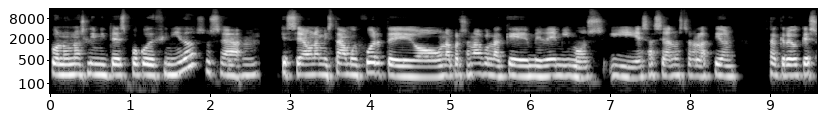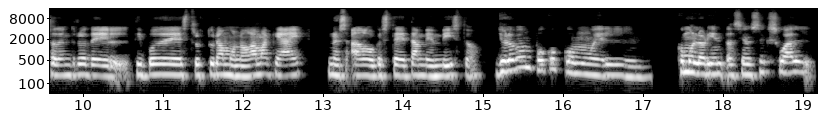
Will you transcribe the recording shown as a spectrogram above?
con unos límites poco definidos, o sea, que sea una amistad muy fuerte o una persona con la que me dé mimos y esa sea nuestra relación. O sea, creo que eso dentro del tipo de estructura monógama que hay no es algo que esté tan bien visto. Yo lo veo un poco como el como la orientación sexual,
